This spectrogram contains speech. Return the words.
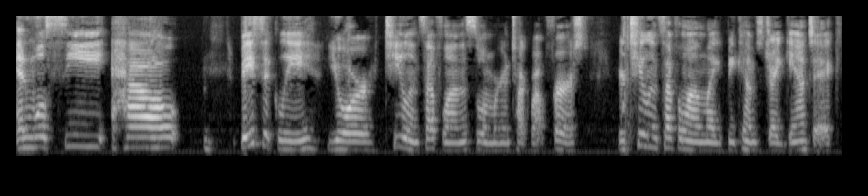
And we'll see how basically your telencephalon, this is the one we're going to talk about first, your telencephalon like becomes gigantic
